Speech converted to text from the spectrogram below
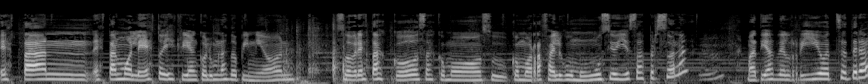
están, están molestos y escriben columnas de opinión sobre estas cosas, como, su, como Rafael Gumucio y esas personas, Matías del Río, etcétera.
